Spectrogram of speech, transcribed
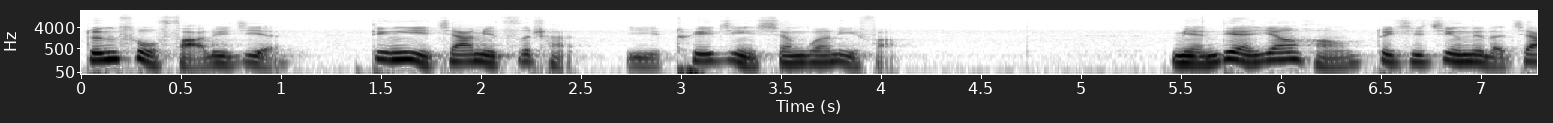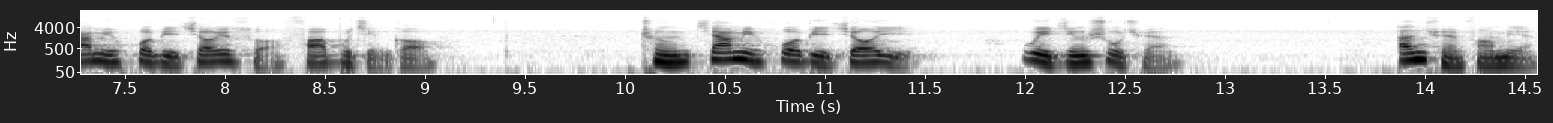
敦促法律界定义加密资产，以推进相关立法。缅甸央行对其境内的加密货币交易所发布警告，称加密货币交易未经授权。安全方面，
